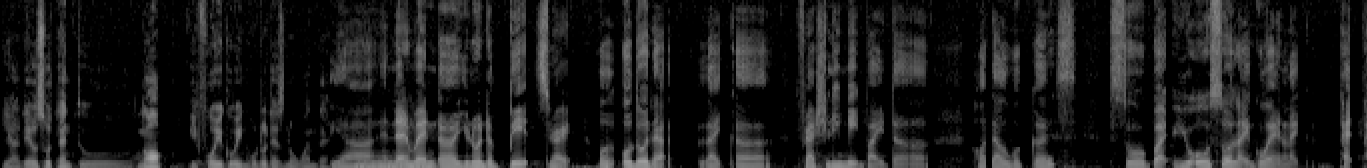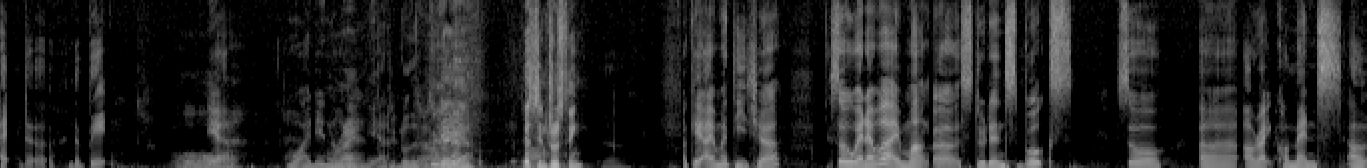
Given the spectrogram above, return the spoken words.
yeah, they also tend to knock before you go in, although there's no one there. Yeah, and then when uh, you know the beds, right? Al- although they're like uh, freshly made by the hotel workers, so but you also like go and like pat pat the the bed. Oh. Yeah. Oh, I didn't know Alright. that. I didn't know that. Yeah, well. yeah. That's interesting. Yeah. Okay, I'm a teacher, so whenever I mark uh, students' books, so uh, I'll write comments. I'll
